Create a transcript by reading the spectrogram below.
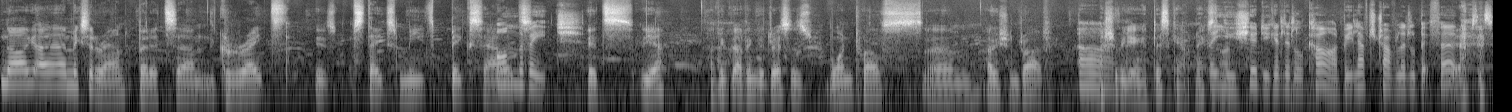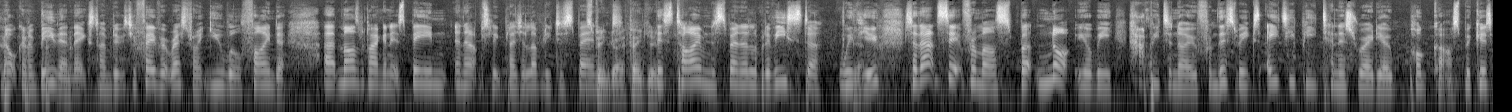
No, I, I mix it around, but it's um, great. It's steaks, meats, big salads on the beach. It's yeah. I think I think the dress is 112 um, Ocean Drive. Oh, I should be getting a discount next but time. you should. You get a little card, but you'll have to travel a little bit further because it's not going to be there next time. But if it's your favourite restaurant, you will find it. Uh, Miles Maclagan, it's been an absolute pleasure. Lovely to spend It's been great. Thank you. this time to spend a little bit of Easter with Yeah. you. So that's it from us, but not, you'll be happy to know, from this week's ATP Tennis Radio podcast because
